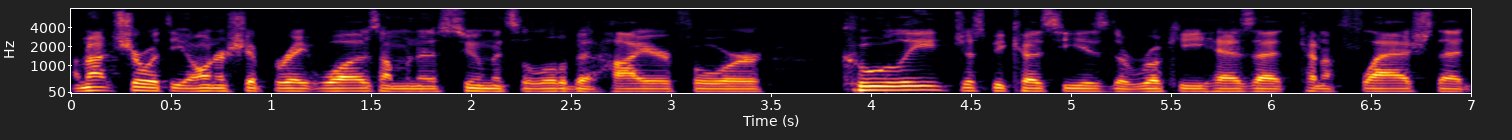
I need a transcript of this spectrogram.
I'm not sure what the ownership rate was. I'm going to assume it's a little bit higher for Cooley, just because he is the rookie, has that kind of flash, that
